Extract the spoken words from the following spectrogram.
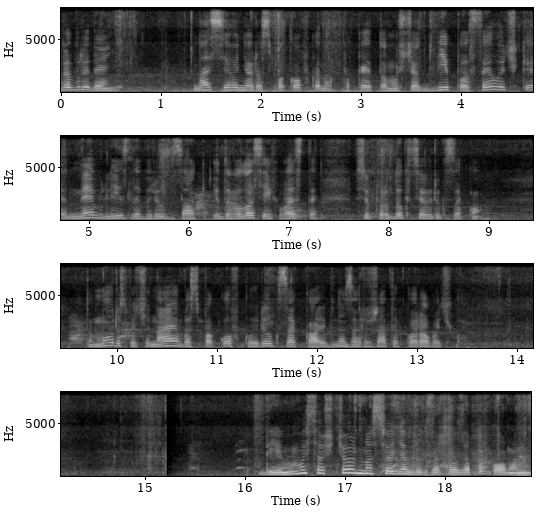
Добрий день. У нас сьогодні розпаковка навпаки, тому що дві посилочки не влізли в рюкзак і довелося їх вести всю продукцію в рюкзаку. Тому розпочинаємо розпаковку рюкзака і будемо загружати в коробочку. Дивимося, що у нас сьогодні в рюкзаку запаковано.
